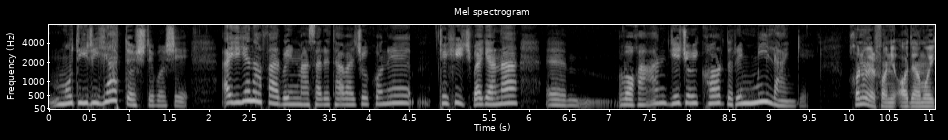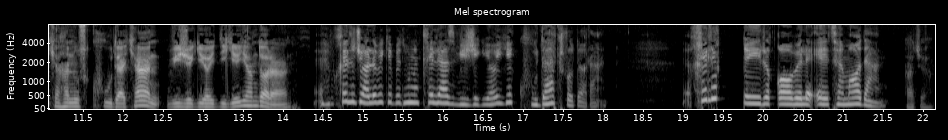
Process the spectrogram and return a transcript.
مدیریت داشته باشه. اگه یه نفر به این مسئله توجه کنه که هیچ وگرنه واقعا یه جایی کار داره میلنگه. خانم ارفانی آدمایی که هنوز کودکن ویژگی های دیگه هم دارن؟ خیلی جالبه که بدونن خیلی از ویژگی های یک کودک رو دارن. خیلی غیر قابل اعتمادن. عجب.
